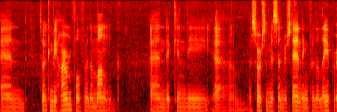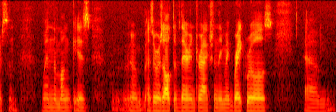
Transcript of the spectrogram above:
and so it can be harmful for the monk, and it can be um, a source of misunderstanding for the layperson when the monk is, um, as a result of their interaction, they might break rules, um,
